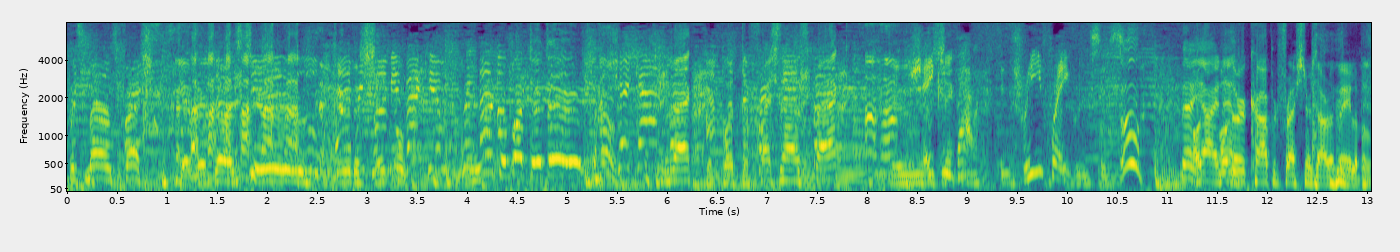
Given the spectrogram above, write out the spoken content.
Carpet smells fresh. Yeah, it does too. Do the shake. you Oh. Vacuum. Remember What to do? shake and Back to put the freshness back. Do the shake shake and back uh-huh. in three fragrances. Oh, there you are. now. Other carpet fresheners are available.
